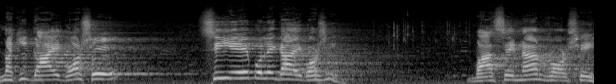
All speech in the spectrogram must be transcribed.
নাকি গায়ে ঘষে? সিএ বলে গায়ে ঘষে। বাসে না রসে।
